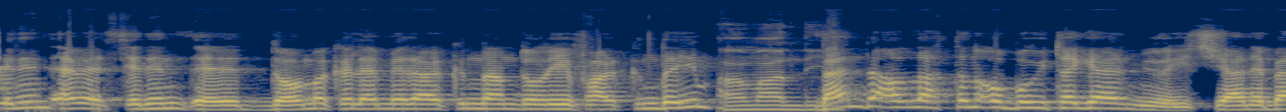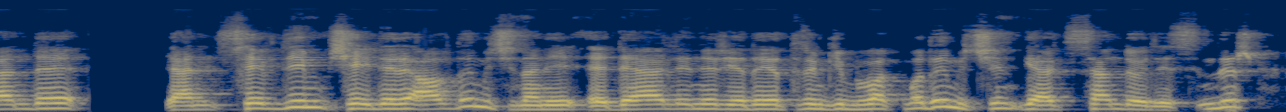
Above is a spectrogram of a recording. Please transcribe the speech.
Senin evet senin e, dolma kalem merakından dolayı farkındayım. Aman diyeyim. Ben de Allah'tan o boyuta gelmiyor hiç. Yani ben de yani sevdiğim şeyleri aldığım için hani e, değerlenir ya da yatırım gibi bakmadığım için gerçi sen de öylesindir.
